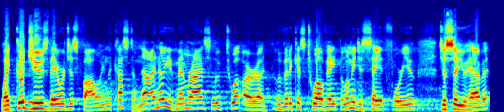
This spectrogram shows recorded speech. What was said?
Like good Jews, they were just following the custom. Now, I know you've memorized Luke 12, or uh, Leviticus 12 8, but let me just say it for you, just so you have it.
